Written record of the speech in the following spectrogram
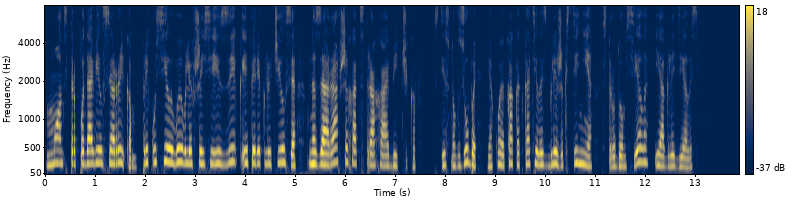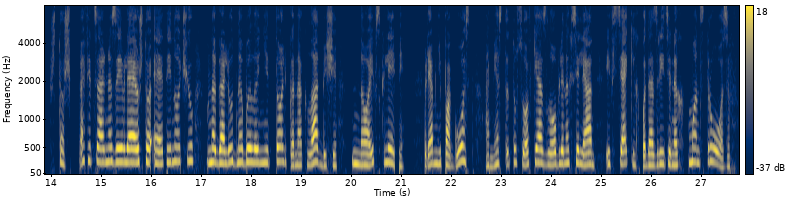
Монстр подавился рыком, прикусил вывалившийся язык и переключился на заоравших от страха обидчиков. Стиснув зубы, я кое-как откатилась ближе к стене, с трудом села и огляделась. Что ж, официально заявляю, что этой ночью многолюдно было не только на кладбище, но и в склепе. Прям не погост, а место тусовки озлобленных селян и всяких подозрительных монструозов.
